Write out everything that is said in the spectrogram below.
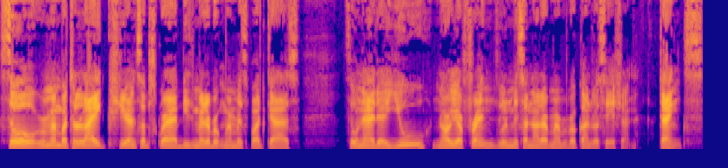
So remember to like, share, and subscribe these Meadowbrook Memories podcasts so neither you nor your friends will miss another memorable conversation. Thanks.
